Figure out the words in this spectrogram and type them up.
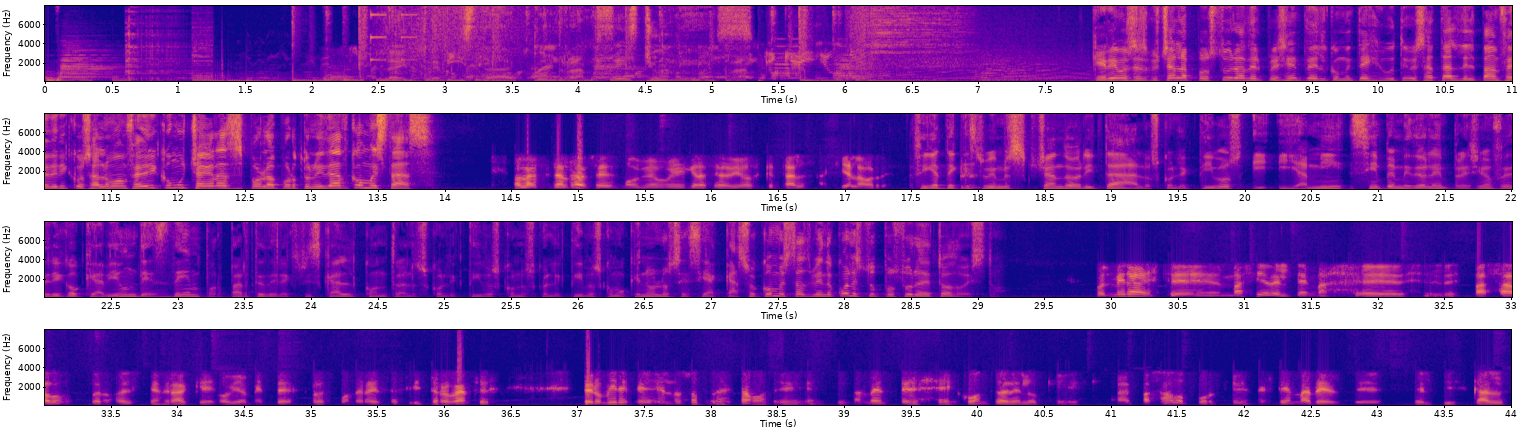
La entrevista con Ramsés Yunes. Queremos escuchar la postura del presidente del Comité Ejecutivo Estatal del PAN, Federico Salomón. Federico, muchas gracias por la oportunidad. ¿Cómo estás? Hola, ¿qué tal, Ramsés? Muy bien, muy bien, gracias a Dios. ¿Qué tal? Aquí a la orden. Fíjate que estuvimos escuchando ahorita a los colectivos y, y, a mí siempre me dio la impresión, Federico, que había un desdén por parte del exfiscal contra los colectivos, con los colectivos, como que no los hacía caso. ¿Cómo estás viendo? ¿Cuál es tu postura de todo esto? Pues mira, este, más allá del tema eh, pasado, bueno, él tendrá que obviamente responder a esas interrogantes. Pero mire, eh, nosotros estamos eh, finalmente en contra de lo que ha pasado, porque en el tema del, de, del fiscal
